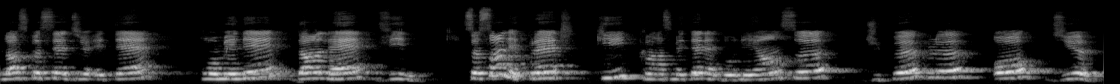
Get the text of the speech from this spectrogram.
lorsque ces dieux étaient promenés dans les villes. Ce sont les prêtres qui transmettaient les doléances du peuple aux dieux.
